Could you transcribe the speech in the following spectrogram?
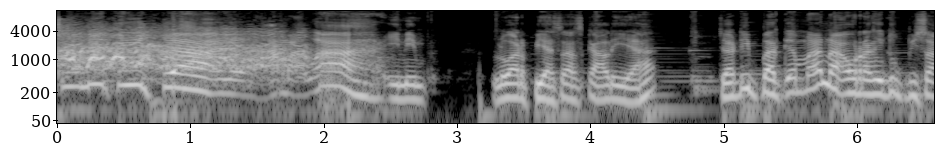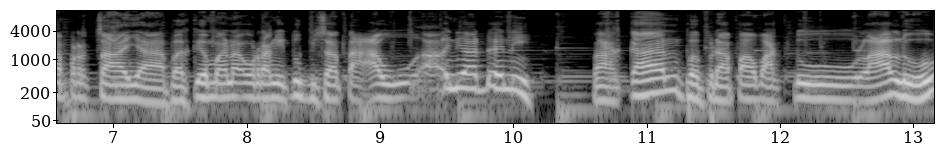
Ini tidak wah ini luar biasa sekali ya. Jadi bagaimana orang itu bisa percaya, bagaimana orang itu bisa tahu, ah, ini ada nih. Bahkan beberapa waktu lalu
